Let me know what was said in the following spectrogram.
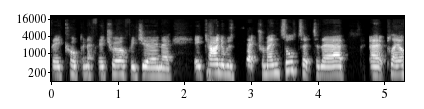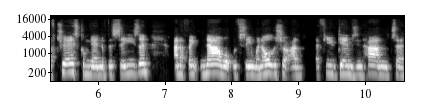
FA Cup and FA Trophy journey, it kind of was detrimental to, to their uh, playoff chase come the end of the season. And I think now what we've seen when Aldershot had a few games in hand to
